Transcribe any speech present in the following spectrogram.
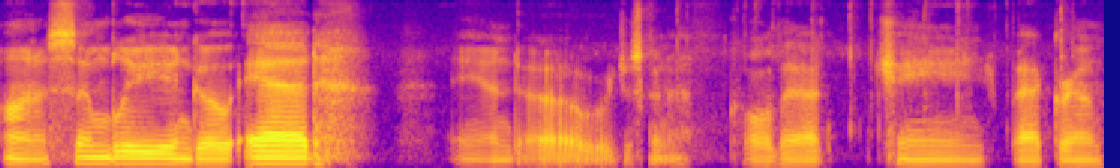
on assembly and go add and uh, we're just going to call that change background.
